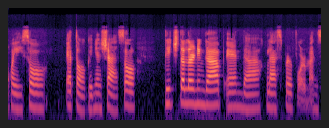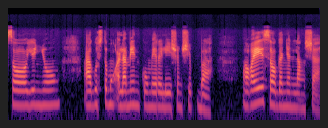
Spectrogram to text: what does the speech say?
Okay, so, eto, ganyan siya. So, digital learning gap, and the class performance. So, yun yung uh, gusto mong alamin kung may relationship ba. Okay, so ganyan lang siya.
